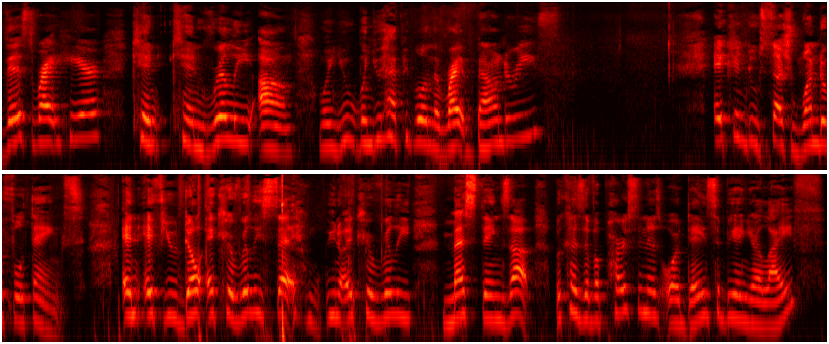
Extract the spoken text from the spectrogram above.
this right here can can really um when you when you have people in the right boundaries it can do such wonderful things. And if you don't, it could really set, you know, it could really mess things up. Because if a person is ordained to be in your life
